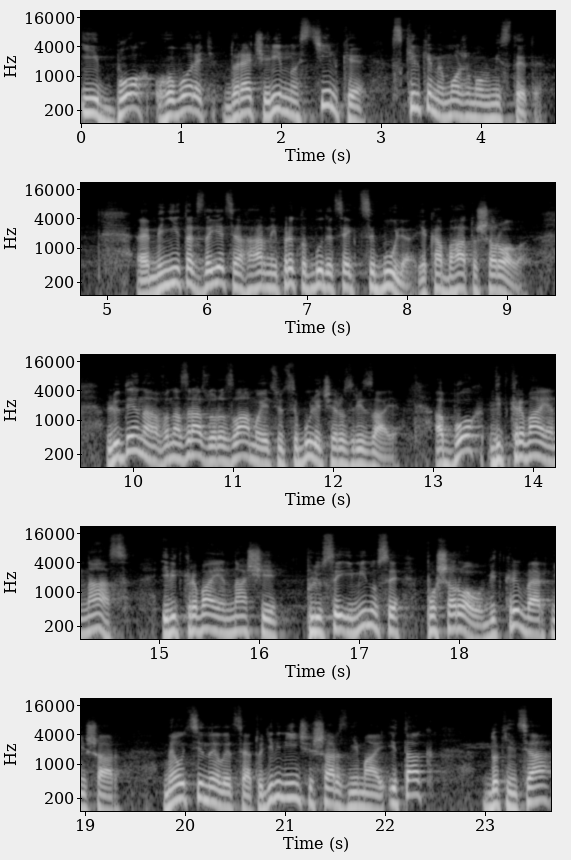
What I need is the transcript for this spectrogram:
І Бог говорить, до речі, рівно стільки, скільки ми можемо вмістити. Е, Мені так здається, гарний приклад буде це як цибуля, яка багатошарова. Людина вона зразу розламує цю цибулю чи розрізає. А Бог відкриває нас і відкриває наші плюси і мінуси пошарово. Відкрив верхній шар. Ми оцінили це, тоді він інший шар знімає. І так до кінця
